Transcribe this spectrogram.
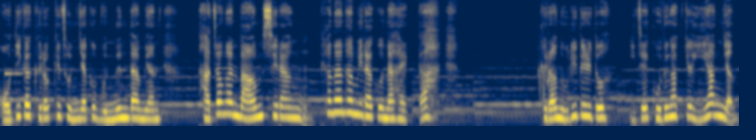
어디가 그렇게 좋냐고 묻는다면 다정한 마음씨랑 편안함이라고나 할까? 그런 우리들도 이제 고등학교 2학년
